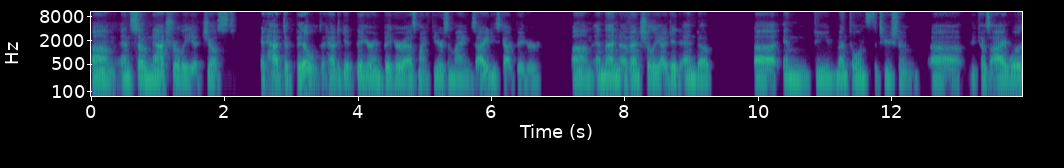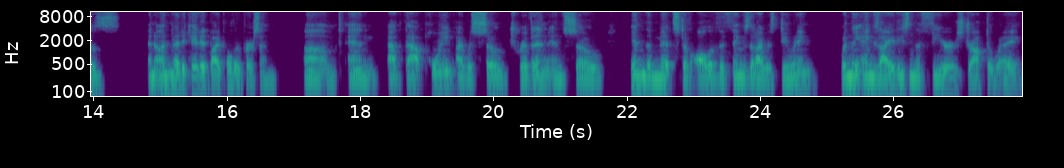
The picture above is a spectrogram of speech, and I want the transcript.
Um, and so naturally, it just it had to build it had to get bigger and bigger as my fears and my anxieties got bigger um, and then eventually i did end up uh, in the mental institution uh, because i was an unmedicated bipolar person um, and at that point i was so driven and so in the midst of all of the things that i was doing when the anxieties and the fears dropped away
